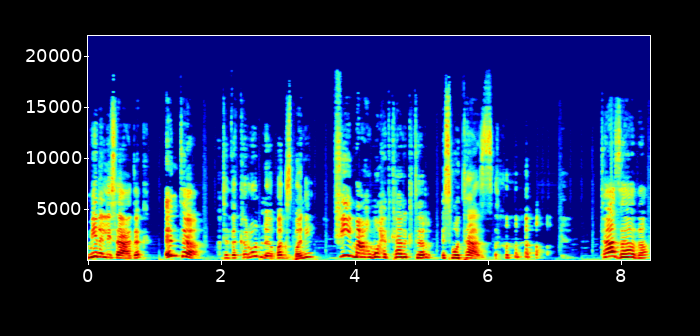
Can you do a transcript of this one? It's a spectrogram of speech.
مين اللي ساعدك؟ أنت. تتذكرون Bugs Bunny؟ في معهم واحد character اسمه Taz. Taz هذا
